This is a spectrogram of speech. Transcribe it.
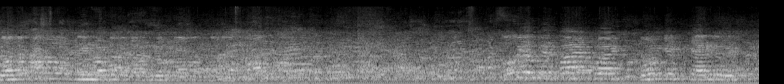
Dona Paula was named after the daughter of. Okay, okay, quiet, quiet. Don't get carried away.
